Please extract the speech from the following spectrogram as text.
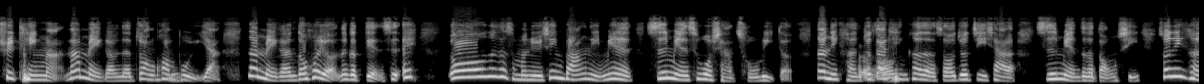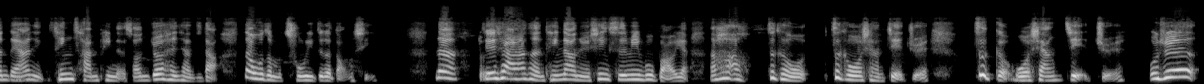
去听嘛，那每个人的状况不一样，嗯、那每个人都会有那个点是，哎，哦，那个什么女性榜里面失眠是我想处理的，那你可能就在听课的时候就记下了失眠这个东西，所以你可能等下你听产品的时候，你就会很想知道，那我怎么处理这个东西？那接下来他可能听到女性私密不保养，然后哦，这个我这个我想解决，这个我想解决，我觉得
